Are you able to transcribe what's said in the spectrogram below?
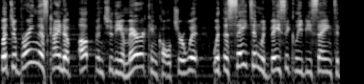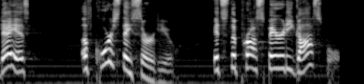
But to bring this kind of up into the American culture, what, what the Satan would basically be saying today is, of course they serve you. It's the prosperity gospel.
